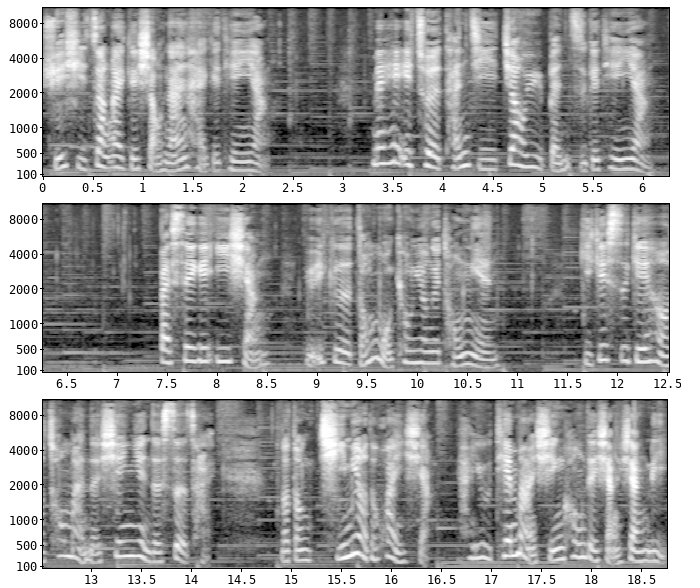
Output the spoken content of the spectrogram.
学习障碍嘅小男孩嘅电影。咩系一出谈及教育本质嘅电影。八岁嘅异翔有一个多么铿锵嘅童年，佢嘅世界哈充满了鲜艳的色彩，那种奇妙的幻想，还有天马行空的想象力。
